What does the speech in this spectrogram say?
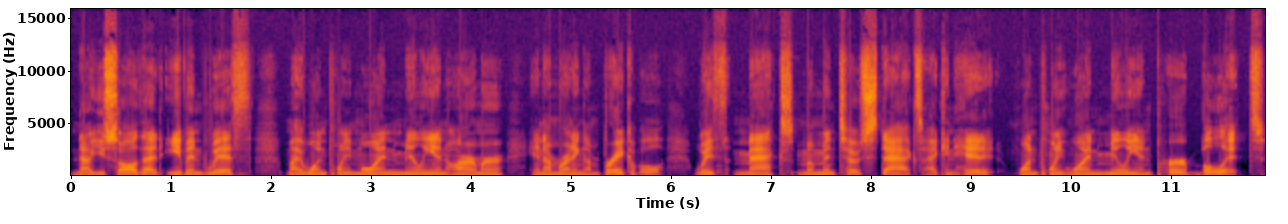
Now, you saw that even with my 1.1 million armor and I'm running Unbreakable, with max Memento stacks, I can hit 1.1 million per bullet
